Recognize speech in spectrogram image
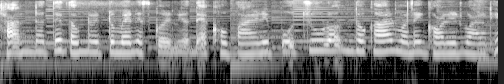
ঠান্ডাতে। তোমরা একটু ম্যানেজ করে নিও। দেখো বাইরে প্রচুর অন্ধকার মানে ঘরের বাইরে।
